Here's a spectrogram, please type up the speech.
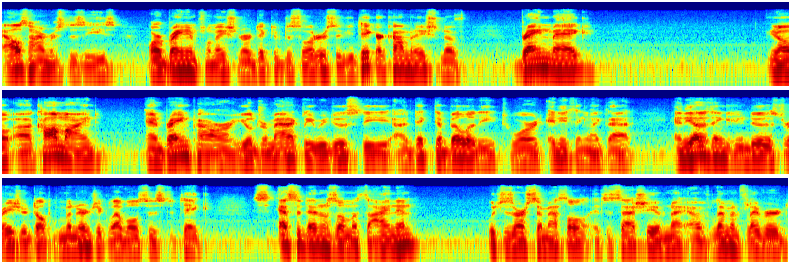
Alzheimer's disease or brain inflammation or addictive disorders. So if you take our combination of brain mag, you know, uh, calm mind, and brain power, you'll dramatically reduce the addictability toward anything like that. And the other thing you can do is to raise your dopaminergic levels is to take S-adenosylmethionine, which is our semethyl. It's a sachet of, of lemon flavored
